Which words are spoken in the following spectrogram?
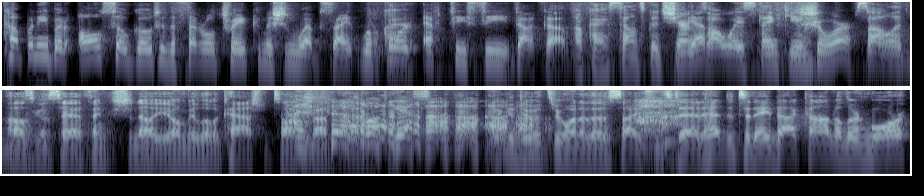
Company, but also go to the Federal Trade Commission website, reportftc.gov. Okay, sounds good. Sharon, Yep. as always, thank you. Sure. Solid. I was going to say, I think Sheinelle, you owe me a little cash for talking about that. yeah. We could do it through one of those sites instead. Head to today.com to learn more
